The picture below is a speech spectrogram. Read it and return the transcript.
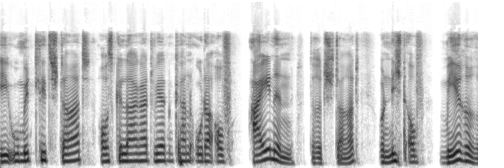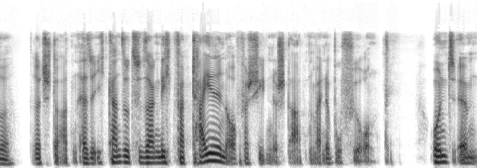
EU-Mitgliedsstaat ausgelagert werden kann oder auf einen Drittstaat und nicht auf mehrere Drittstaaten. Also ich kann sozusagen nicht verteilen auf verschiedene Staaten meine Buchführung. Und ähm,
